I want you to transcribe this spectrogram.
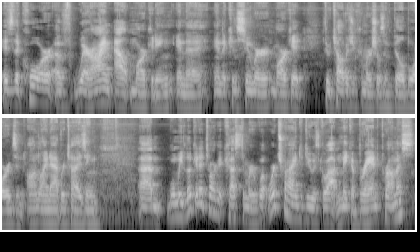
is the core of where I'm out marketing in the in the consumer market through television commercials and billboards and online advertising. Um, when we look at a target customer, what we're trying to do is go out and make a brand promise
